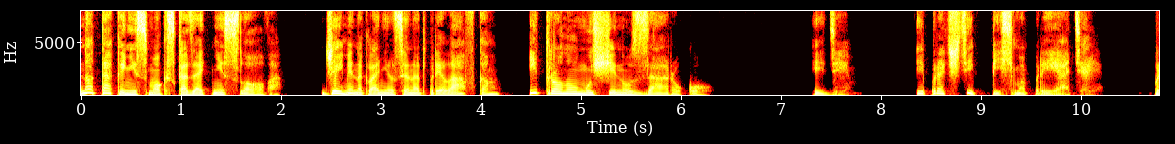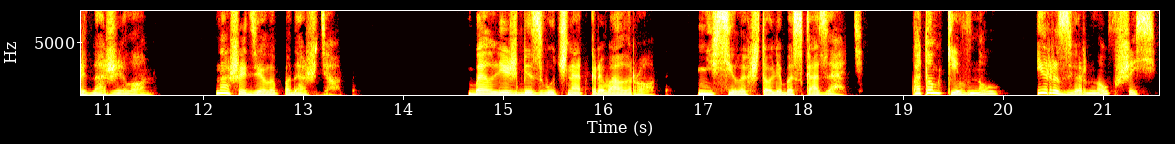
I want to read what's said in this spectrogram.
но так и не смог сказать ни слова. Джейми наклонился над прилавком и тронул мужчину за руку. «Иди и прочти письма, приятель», — предложил он. «Наше дело подождет». Белл лишь беззвучно открывал рот, не в силах что-либо сказать. Потом кивнул и, развернувшись,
